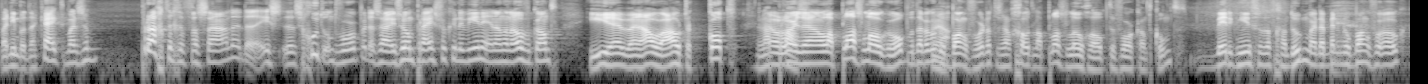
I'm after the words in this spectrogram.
Waar niemand naar kijkt, maar het is een prachtige façade. Dat is, dat is goed ontworpen. Daar zou je zo'n prijs voor kunnen winnen. En aan de overkant, hier hebben we een oude houten kot. En dan er een Laplace logo op. Want daar ben ik ook Ja. nog bang voor. Dat er zo'n groot Laplace logo op de voorkant komt. Weet ik niet of ze dat gaan doen, maar daar ben ik nog bang voor ook.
